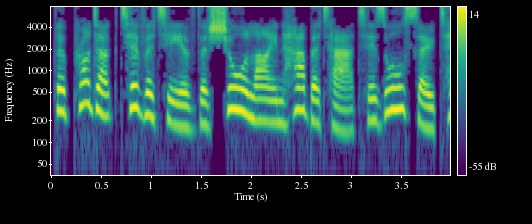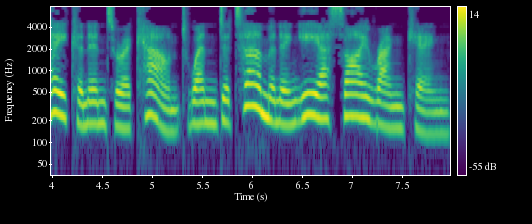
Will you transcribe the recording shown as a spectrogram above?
The productivity of the shoreline habitat is also taken into account when determining ESI ranking.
